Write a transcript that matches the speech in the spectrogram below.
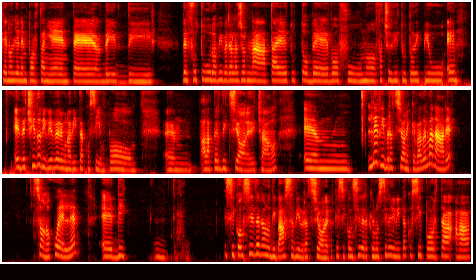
che non gliene importa niente di, di- del futuro, vivere la giornata e tutto bevo, fumo, faccio di tutto di più e, e decido di vivere una vita così, un po' ehm, alla perdizione, diciamo. Ehm, le vibrazioni che vado a emanare sono quelle eh, di si considerano di bassa vibrazione perché si considera che uno stile di vita così porta a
